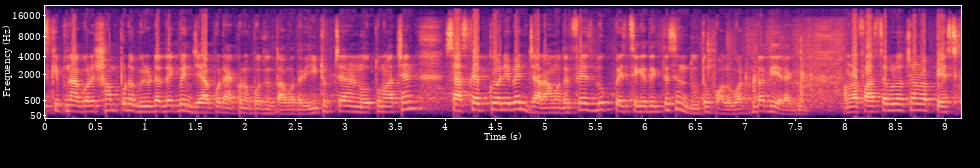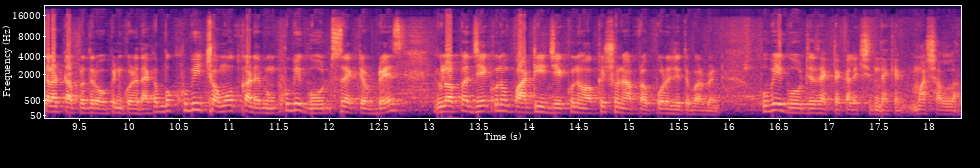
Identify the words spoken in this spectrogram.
স্কিপ না করে সম্পূর্ণ ভিডিওটা দেখবেন। যে আপনারা এখনও পর্যন্ত আমাদের ইউটিউব চ্যানেল নতুন আছেন সাবস্ক্রাইব করে নেবেন। যারা আমাদের ফেসবুক পেজ থেকে দেখতেছেন, দ্রুত ফলো বাটনটা দিয়ে রাখবেন। আমরা ফার্স্ট অফ অল হচ্ছে আমরা পেস্ট কালারটা আপনাদের ওপেন করে দেখাবো। খুবই চমৎকার এবং খুবই গোর্জিয়াস একটা ড্রেস এগুলো আপনার যে কোনো পার্টি যে কোনো অকেশনে আপনারা পরে যেতে পারবেন। খুবই গোর্জিয়াস একটা কালেকশন দেখেন মাশাল্লাহ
